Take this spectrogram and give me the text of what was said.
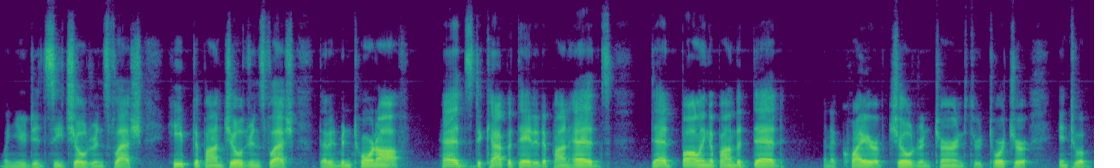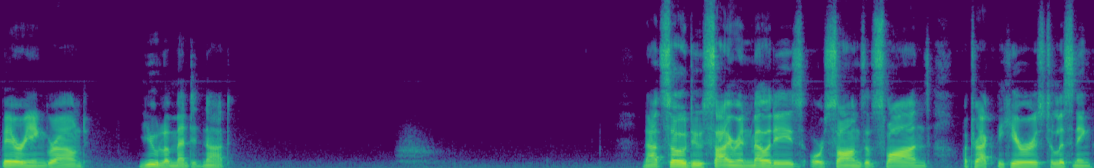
When you did see children's flesh heaped upon children's flesh that had been torn off, heads decapitated upon heads, dead falling upon the dead, and a choir of children turned through torture into a burying ground. You lamented not. Not so do siren melodies or songs of swans attract the hearers to listening.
